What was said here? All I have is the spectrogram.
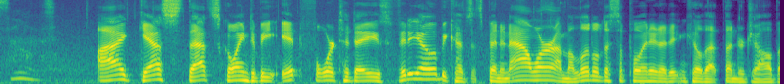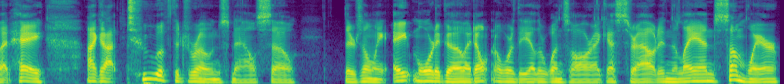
Sounds. I guess that's going to be it for today's video because it's been an hour. I'm a little disappointed I didn't kill that Thunderjaw, but hey, I got two of the drones now, so there's only eight more to go. I don't know where the other ones are. I guess they're out in the land somewhere.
